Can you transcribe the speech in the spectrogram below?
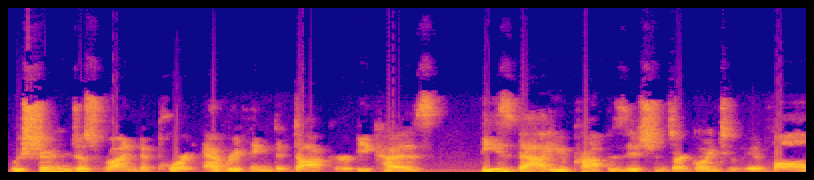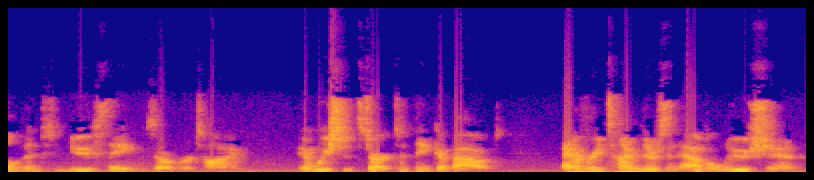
We shouldn't just run to port everything to docker because these value propositions are going to evolve into new things over time. And we should start to think about every time there's an evolution,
